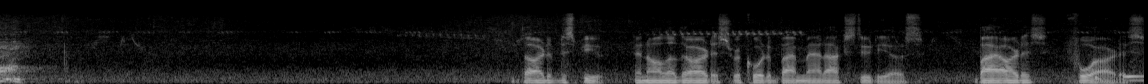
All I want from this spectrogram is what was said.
on. The Art of Dispute and all other artists recorded by Maddox Studios. By artists, for artists.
